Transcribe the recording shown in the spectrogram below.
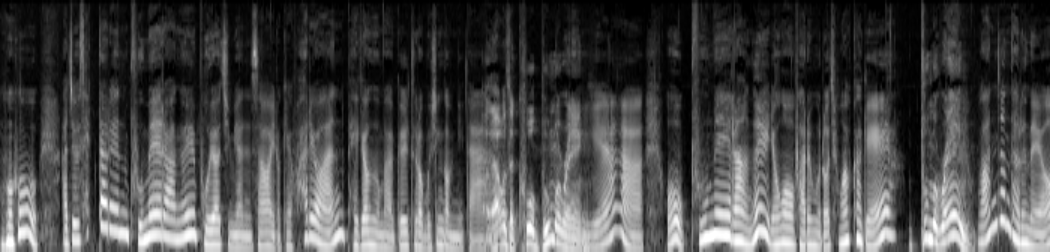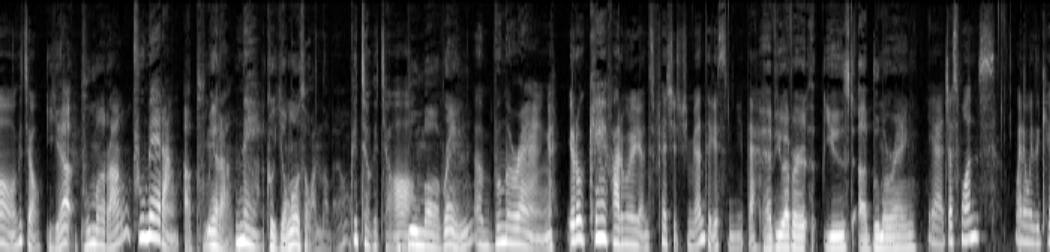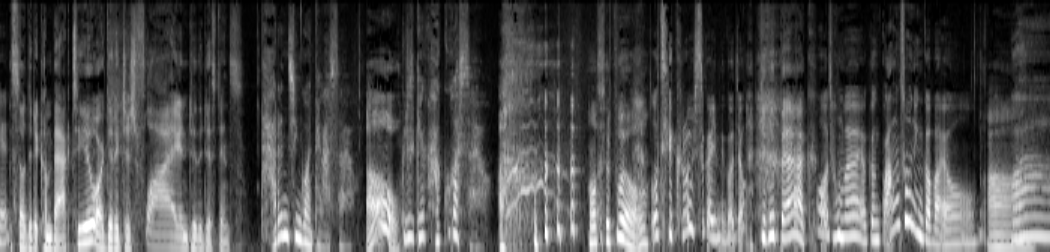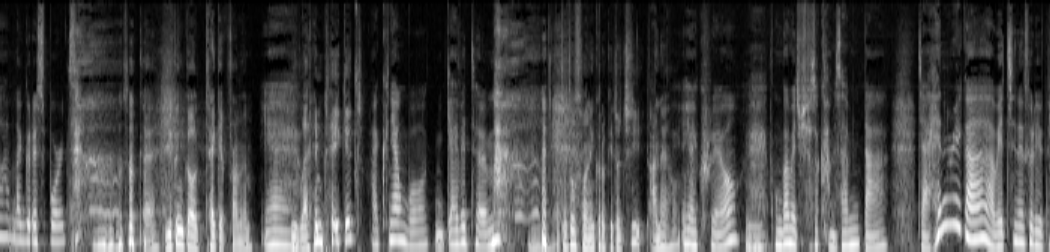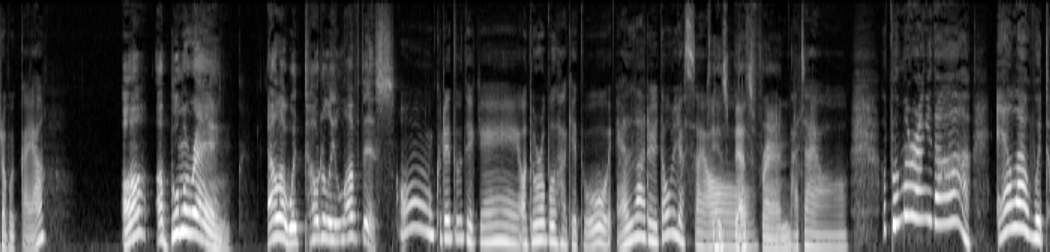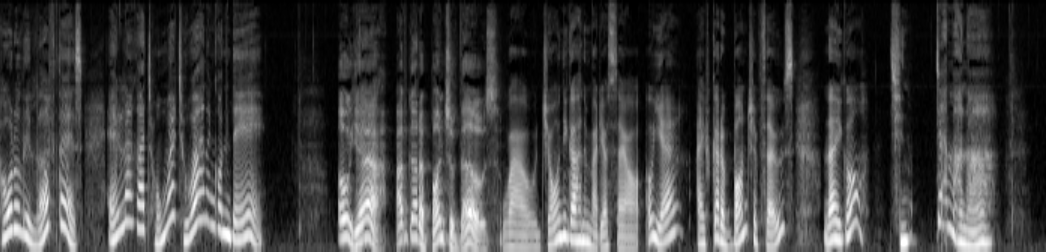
오, 아주 색다른 부메랑을 보여주면서 이렇게 화려한 배경음악을 들어보신 겁니다. That was a cool boomerang. Yeah. 오, 부메랑을 영어 발음으로 정확하게 Boomerang. 완전 다르네요. 그죠? Yeah, boomerang. 부메랑. 아, 부메랑. 네. 그 영어에서 왔나 봐요. 그쵸, 그쵸. boomerang. 어, 부메랑. 이렇게 발음을 연습해 주시면 되겠습니다. Have you ever used a boomerang? Yeah, just once when I was a kid. So did it come back to you or did it just fly into the distance? 다른 친구한테 갔어요. Oh, 그래서 걔가 갖고 갔어요. 어, 슬퍼요. 어떻게 그럴 수가 있는 거죠? Give it back. 어, 정말 약간 꽝손인가 봐요. 아, 와, I'm not good at sports. it's okay. You can go take it from him. 예. You let him take it. 아, 그냥 뭐, gave it to him. 저도 손이 그렇게 좋지 않아요. 예, 그래요? 예, 공감해 주셔서 감사합니다. 자, 헨리가 외치는 소리 들어볼까요? 어? A boomerang. Ella would totally love this. 어, 그래도 되게 adorable하게도 엘라를 떠올렸어요. His best friend. 맞아요. 어, 부메랑이다. Ella would totally love this. 엘라가 정말 좋아하는 건데. Oh yeah, I've got a bunch of those. 와우, 조니가 하는 말이었어요. Oh yeah, I've got a bunch of those. 나 이거 진짜 많아.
